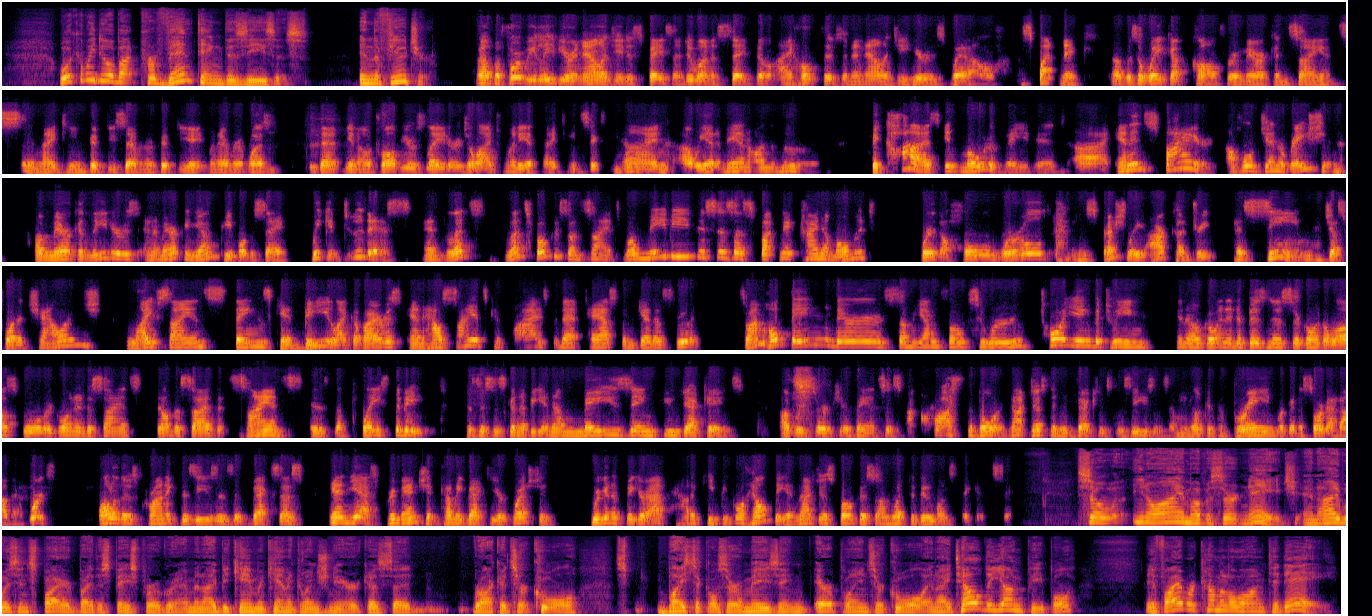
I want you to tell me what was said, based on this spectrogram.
What can we do about preventing diseases in the future? Well, before we leave your analogy to space, I do want to say, Bill, I hope there's an analogy here as well. Sputnik uh, was a wake up call for American science in 1957 or 58, whenever it was. That, you know, 12 years later, July 20th, 1969, uh, we had a man on the moon because it motivated uh, and inspired a whole generation of American leaders and American young people to say, we can do this and let's let's focus on science. Well maybe this is a sputnik kind of moment where the whole world and especially our country has seen just what a challenge life science things can be like a virus and how science can rise to that task and get us through it. So i'm hoping there are some young folks who are toying between you know going into business or going to law school or going into science. They'll decide that science is the place to be because this is going to be an amazing few decades of research advances across the board, not just in infectious diseases. I mean, look at the brain. We're going to sort out how that works. All of those chronic diseases that vex us. And yes, prevention, coming back to your question, we're going to figure out how to keep people healthy and not just focus on what to do once they get sick. So, you know, I am of a certain age and I was inspired by the space program and I became a mechanical engineer because uh, rockets are cool bicycles are amazing, airplanes are cool. And I tell the young people if I were coming along today,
